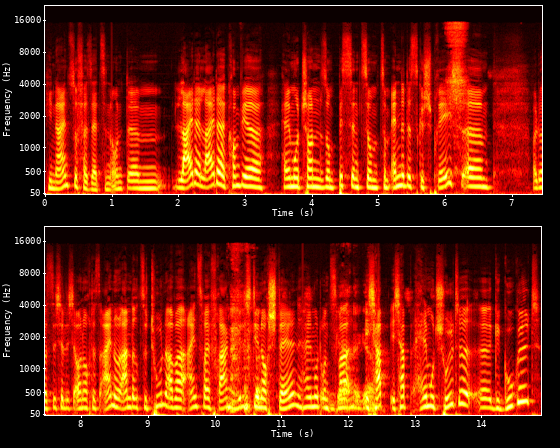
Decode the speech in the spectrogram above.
hineinzuversetzen. Und ähm, leider, leider kommen wir, Helmut, schon so ein bisschen zum, zum Ende des Gesprächs. Ähm, weil du hast sicherlich auch noch das eine oder andere zu tun, aber ein, zwei Fragen will ich dir noch stellen, Helmut. Und zwar, gerne, gerne. ich habe ich hab Helmut Schulte äh, gegoogelt,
